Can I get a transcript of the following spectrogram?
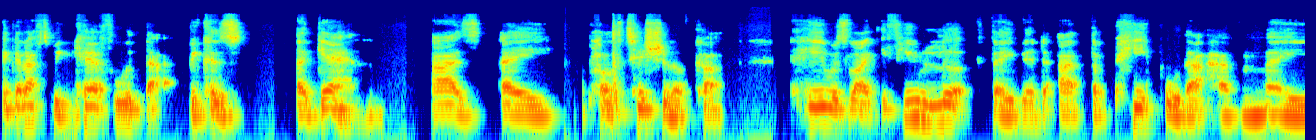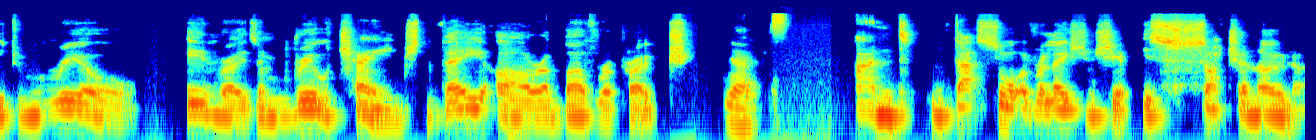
they're going to have to be careful with that because again as a politician of cut he was like if you look david at the people that have made real inroads and real change they are above reproach. Yes and that sort of relationship is such a no no.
